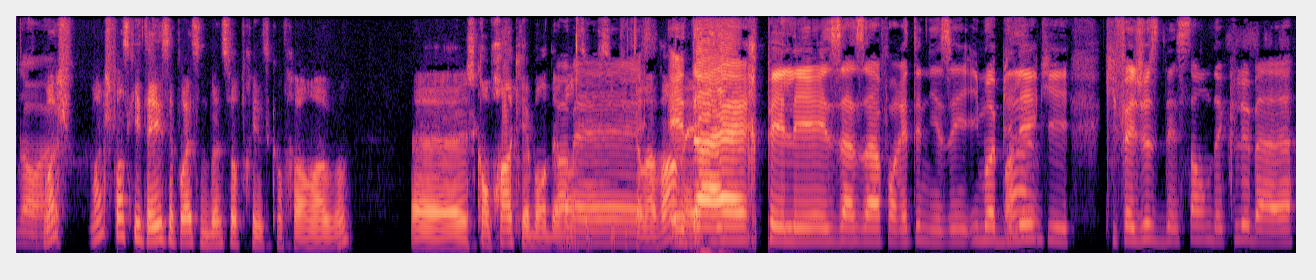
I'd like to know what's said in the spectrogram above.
Moi, je, moi, je pense qu'Italie, ça pourrait être une bonne surprise, contrairement à vous. Euh, je comprends que bon, devant, c'est plus comme avant. Eder, mais... Pelé, Zaza, faut arrêter de niaiser. Immobilier qui, qui fait juste descendre de club à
